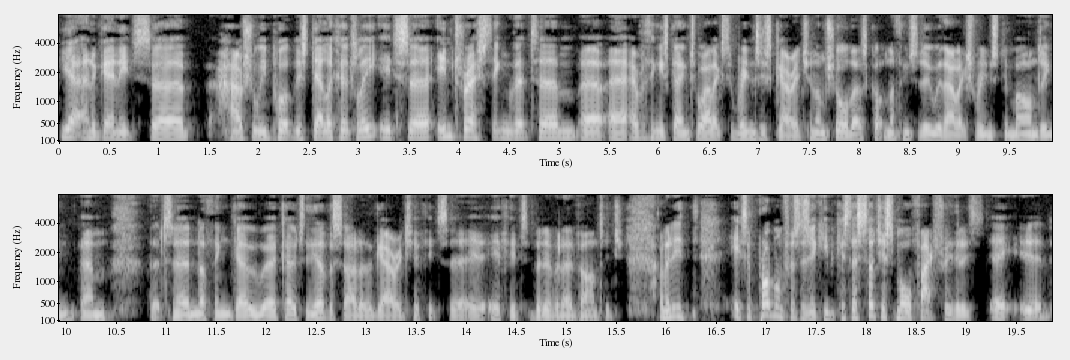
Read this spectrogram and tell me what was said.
Yeah, and again, it's uh, how shall we put this delicately? It's uh, interesting that um, uh, uh everything is going to Alex Rins' garage, and I'm sure that's got nothing to do with Alex Rins demanding um, that uh, nothing go uh, go to the other side of the garage if it's if it's a bit of an advantage. I mean, it, it's a problem for Suzuki because they're such a small factory that it's it,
